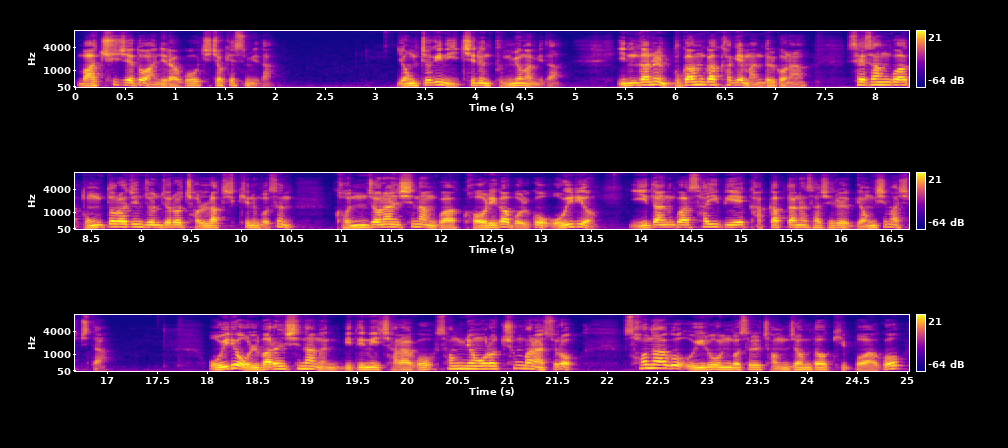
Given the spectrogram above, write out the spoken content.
마취제도 아니라고 지적했습니다. 영적인 이치는 분명합니다. 인간을 무감각하게 만들거나 세상과 동떨어진 존재로 전락시키는 것은 건전한 신앙과 거리가 멀고 오히려 이단과 사이비에 가깝다는 사실을 명심하십시다. 오히려 올바른 신앙은 믿음이 자라고 성령으로 충만할수록 선하고 의로운 것을 점점 더 기뻐하고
